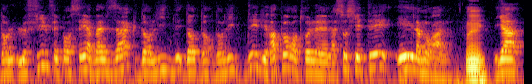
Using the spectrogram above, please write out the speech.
dans le, le film fait penser à Balzac dans l'idée, dans, dans- dans l'idée du rapport entre la société et la morale. Oui. Il y a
